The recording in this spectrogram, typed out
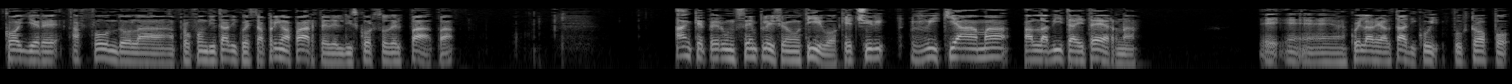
cogliere a fondo la profondità di questa prima parte del discorso del Papa, anche per un semplice motivo, che ci richiama alla vita eterna, e a quella realtà di cui purtroppo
